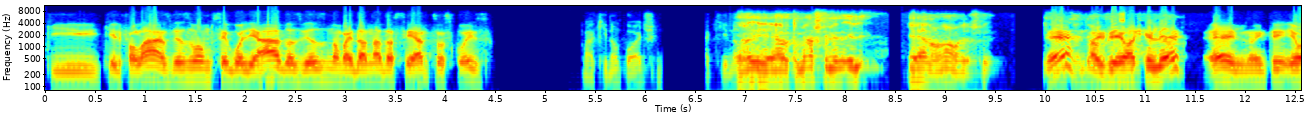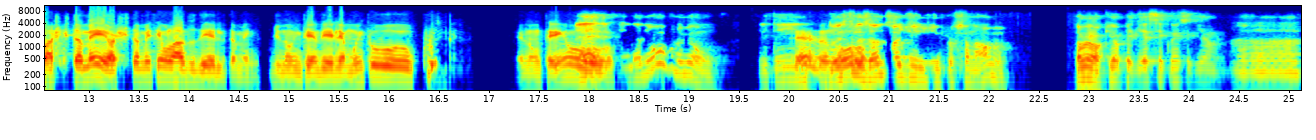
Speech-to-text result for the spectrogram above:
Que, que ele falou, ah, às vezes vamos ser goleados, às vezes não vai dar nada certo, essas coisas. Mas aqui não pode. Aqui não. É, é, eu também acho que ele. ele... É, não, não. Eu acho que ele é, mas eu acho que ele é. É, ele não entende. Eu acho que também, eu acho que também tem o um lado dele também, de não entender. Ele é muito cru. Ele não tem o. É, ele é novo, né, meu? Ele tem é, ele é dois, novo. três anos só de, de, profissional, meu. Então, meu, aqui eu peguei a sequência aqui, ó. Uh,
